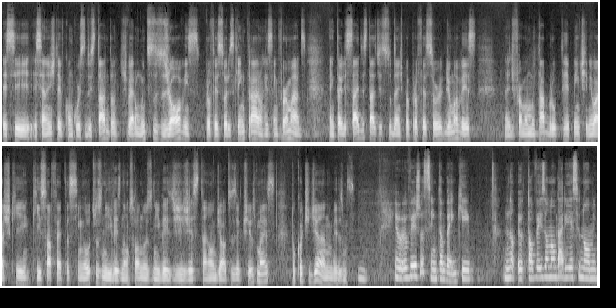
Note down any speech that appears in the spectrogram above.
Esse, esse ano a gente teve concurso do Estado, então tiveram muitos jovens professores que entraram, recém-formados. Então ele sai do estado de estudante para professor de uma vez, né, de forma muito abrupta e repentina. Eu acho que, que isso afeta assim outros níveis, não só nos níveis de gestão, de altos executivos, mas no cotidiano mesmo. Eu, eu vejo assim também que eu, talvez eu não daria esse nome,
